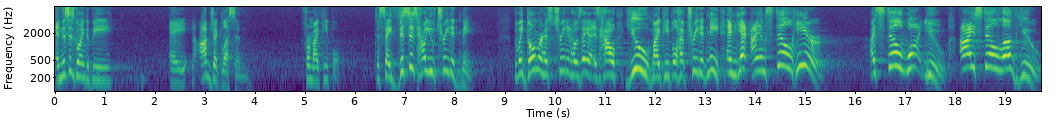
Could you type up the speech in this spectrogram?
And this is going to be a, an object lesson for my people to say, This is how you've treated me. The way Gomer has treated Hosea is how you, my people, have treated me. And yet I am still here. I still want you. I still love you.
